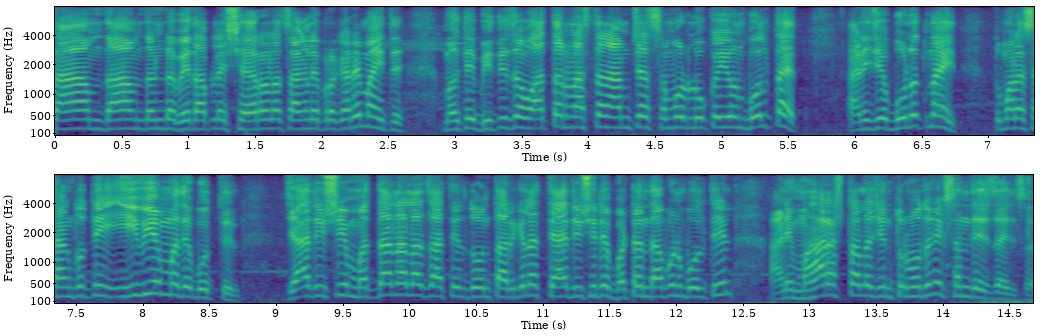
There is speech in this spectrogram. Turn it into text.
साम दाम दंड भेद आपल्या शहराला चांगल्या प्रकारे माहीत आहे. मग ते भीतीचं वातावरण असताना आमच्यासमोर लोक येऊन बोलत आहेत आणि जे बोलत नाहीत तुम्हाला सांगतो ते ई व्ही एममध्ये बोलतील. ज्या दिवशी मतदानाला जातील दोन तारखेला त्या दिवशी ते बटन दाबून बोलतील आणि महाराष्ट्राला जिंतूरमधून एक संदेश जाईल सर.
